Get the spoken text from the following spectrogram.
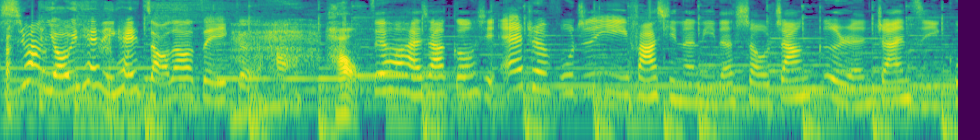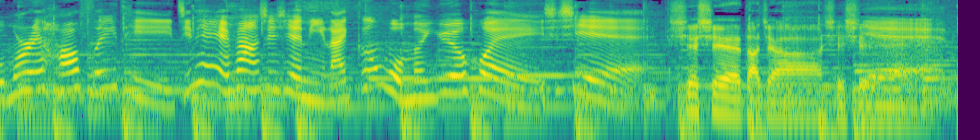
希望有一天你可以找到这一个。哈，好。最后还是要恭喜 Adrian 福之翼发行了你的首张个人专辑《Good Morning Hot City》。今天也非常谢谢你来跟我们约会，谢谢，谢谢大家，谢谢。Yeah.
